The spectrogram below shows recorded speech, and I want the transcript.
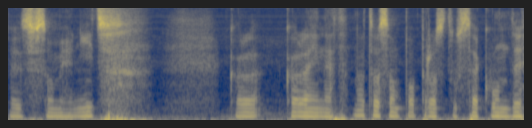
To jest w sumie nic. Kole kolejne, no to są po prostu sekundy.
